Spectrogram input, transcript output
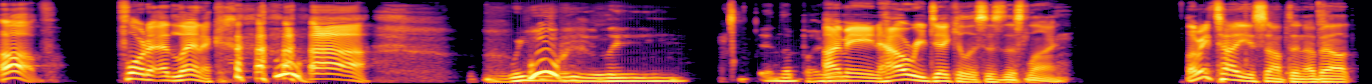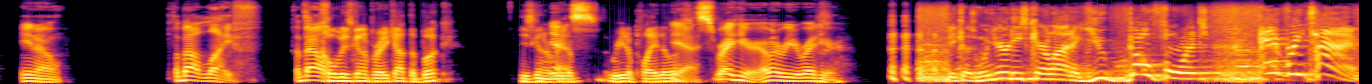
of Florida Atlantic, Really in the pirate. I mean, how ridiculous is this line? Let me tell you something about, you know, about life. About Colby's gonna break out the book. He's gonna Yes. read a read a play to us. Yes, right here. I'm going to read it right here. Because when you're at East Carolina, you go for it every time.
